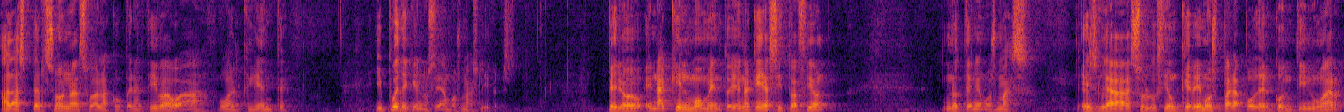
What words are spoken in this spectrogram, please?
a las personas o a la cooperativa o, al cliente. Y puede que no seamos más libres. Pero en aquel momento y en aquella situación no tenemos más. es la solución que vemos para poder continuar,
